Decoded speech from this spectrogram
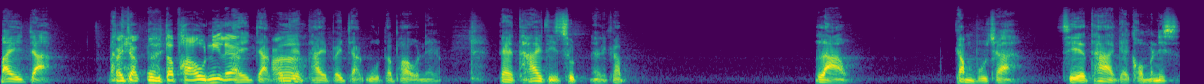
ไปจากประไปเทศจากไทยอูตะเภานี่แหละไปจากประเทศอ่ไทยไปจากอุตภเปาเนี่ยครับแต่ท้ายที่สุดนะครับลาว กัมพูชา เสียท่าแก่คอมมิวนิสต์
